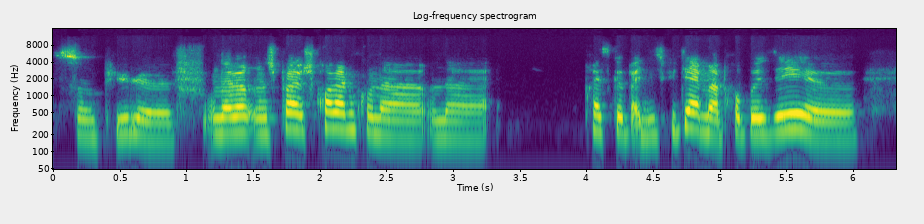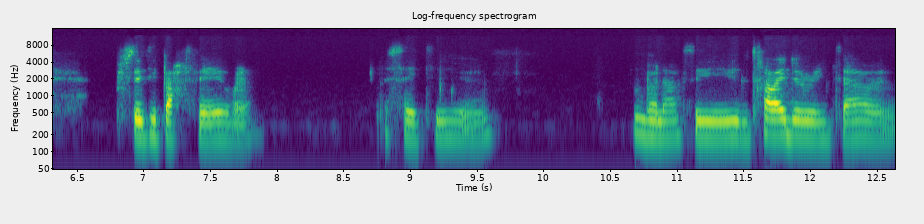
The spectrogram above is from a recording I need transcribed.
son pull. on a, je, crois même qu'on a, on a presque pas discuté. Elle m'a proposé. c'était parfait, voilà ça a été. Euh, voilà, c'est le travail de Lolita. Euh,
